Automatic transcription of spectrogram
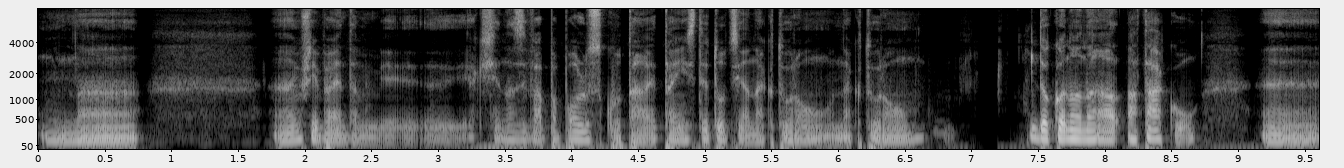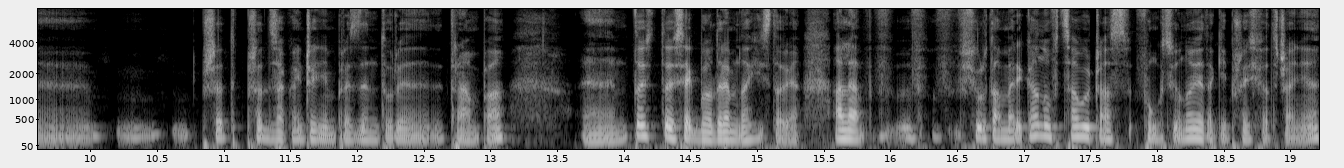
na e, już nie pamiętam, e, jak się nazywa po polsku ta, ta instytucja, na którą, na którą dokonano ataku przed, przed zakończeniem prezydentury Trumpa. To jest, to jest jakby odrębna historia, ale w, w, wśród Amerykanów cały czas funkcjonuje takie przeświadczenie,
